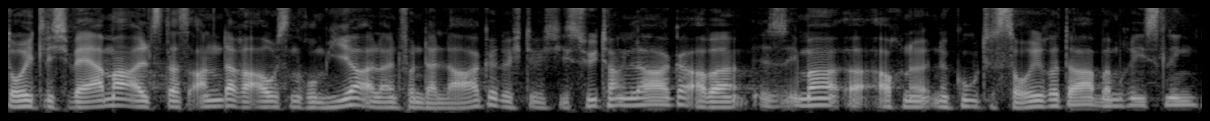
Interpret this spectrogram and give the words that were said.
deutlich wärmer als das andere außenrum hier, allein von der Lage, durch, durch die Südhanglage, aber es ist immer äh, auch eine, eine, gute Säure da beim Riesling.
